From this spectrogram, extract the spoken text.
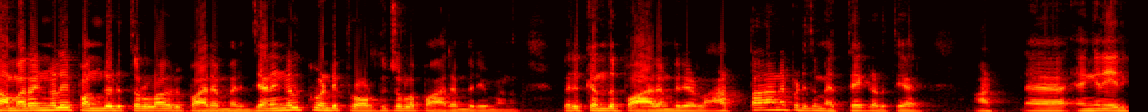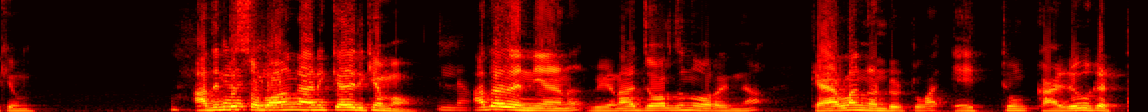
സമരങ്ങളിൽ പങ്കെടുത്തുള്ള ഒരു പാരമ്പര്യം ജനങ്ങൾക്ക് വേണ്ടി പ്രവർത്തിച്ചുള്ള പാരമ്പര്യം വേണം ഇവർക്ക് എന്ത് പാരമ്പര്യമുള്ള? അട്ടാനെ പിടിച്ച് മെത്തേ കിടത്തിയാൽ എങ്ങനെയായിരിക്കും? അതിന്റെ സ്വഭാവം കാണിക്കാതിരിക്കുമോ? അത് തന്നെയാണ് വീണ ജോർജ് എന്ന് പറയുന്ന കേരളം കണ്ടിട്ടുള്ള ഏറ്റവും കഴിവുകെട്ട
